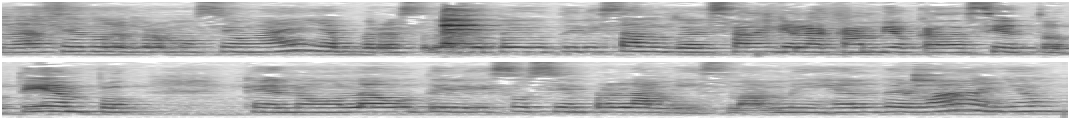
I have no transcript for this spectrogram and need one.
No haciéndole promoción a ella, pero es la que estoy utilizando. Ustedes saben que la cambio cada cierto tiempo, que no la utilizo siempre la misma. Mi gel de baño,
